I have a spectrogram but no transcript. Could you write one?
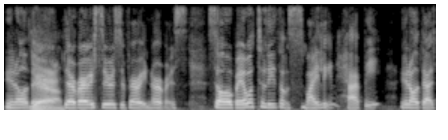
You know, they're, yeah. they're very serious, they're very nervous. So be able to leave them smiling, happy, you know that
